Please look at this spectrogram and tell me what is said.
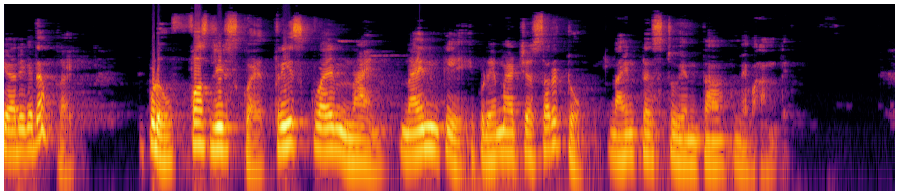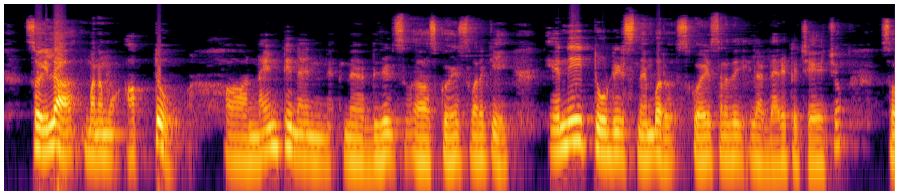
క్యారీ కదా? రైట్ ఇప్పుడు first digit square three square nine నైన్కి ఇప్పుడు ఏం యాడ్ చేస్తారు? టూ నైన్ ప్లస్ టూ ఎంత? లెవెన్ అంతే. సో ఇలా మనము up to ninety nine digits squares వరకు any two digits number squares అనేది ఇలా డైరెక్ట్ చేయొచ్చు. సో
